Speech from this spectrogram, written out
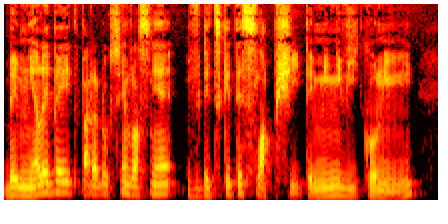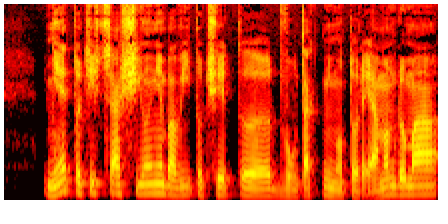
by měly být paradoxně vlastně vždycky ty slabší, ty méně výkonný, mě totiž třeba šíleně baví točit eh, dvoutaktní motory. Já mám doma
